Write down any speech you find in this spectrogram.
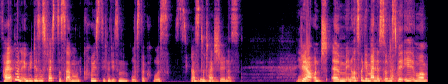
feiert man irgendwie dieses Fest zusammen und grüßt sich mit diesem Ostergruß, was mhm. total schön ist. Ja. Genau, und ähm, in unserer Gemeinde ist es so, dass wir eh immer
